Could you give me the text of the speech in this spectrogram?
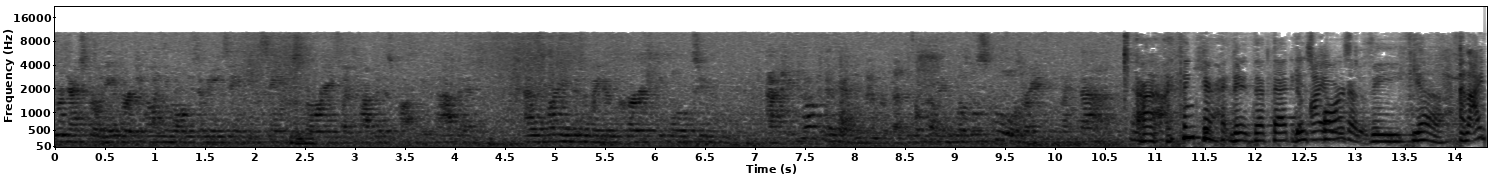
your next door neighbor telling you all these amazing, insane mm-hmm. stories, like how did this possibly happen? I was wondering if there's a way to encourage people to actually talk to their family members, that people coming to local schools or anything like that. Uh, I think there- that that that is I part of the, yeah. And I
